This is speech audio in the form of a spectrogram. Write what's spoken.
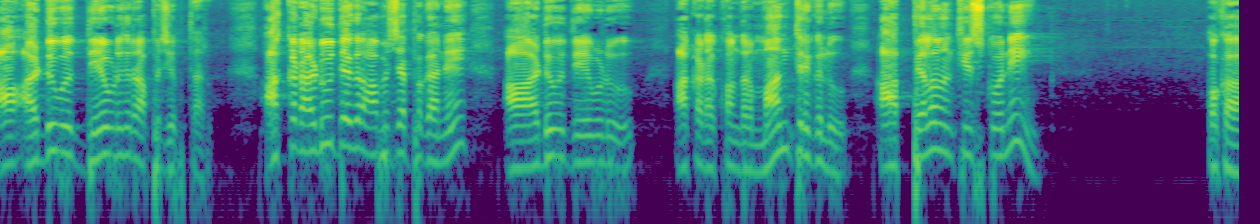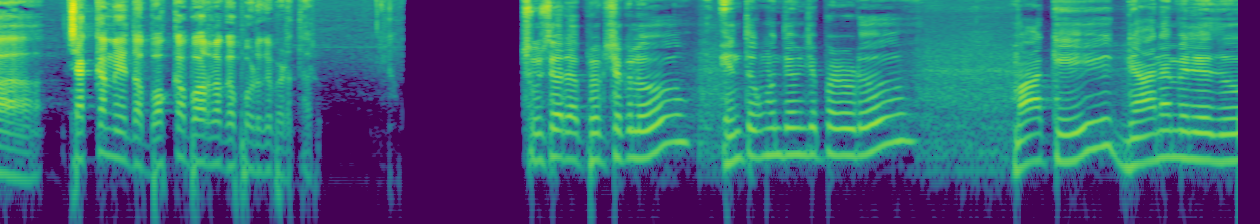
ఆ అడవి దేవుడి దగ్గర అప్పచెప్తారు. అక్కడ అడవి దగ్గర అప్పచెప్పగానే ఆ అడవి దేవుడు అక్కడ కొందరు మాంత్రికులు ఆ పిల్లల్ని తీసుకొని ఒక చెక్క మీద బొక్క బొరలుగా పొడుగు పెడతారు. చూసారా ప్రేక్షకులు? ఇంతకుముందు ఏం చెప్పాడు మాకి జ్ఞానమే లేదు.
